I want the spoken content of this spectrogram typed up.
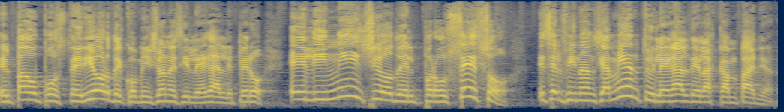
el pago posterior de comisiones ilegales, pero el inicio del proceso es el financiamiento ilegal de las campañas.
